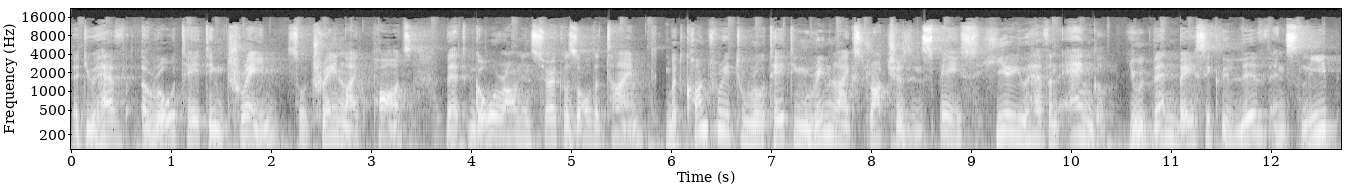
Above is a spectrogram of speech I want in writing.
that you have a rotating train, so train like pods, that go around in circles all the time. But contrary to rotating ring like structures in space, here you have an angle. You would then basically live and sleep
